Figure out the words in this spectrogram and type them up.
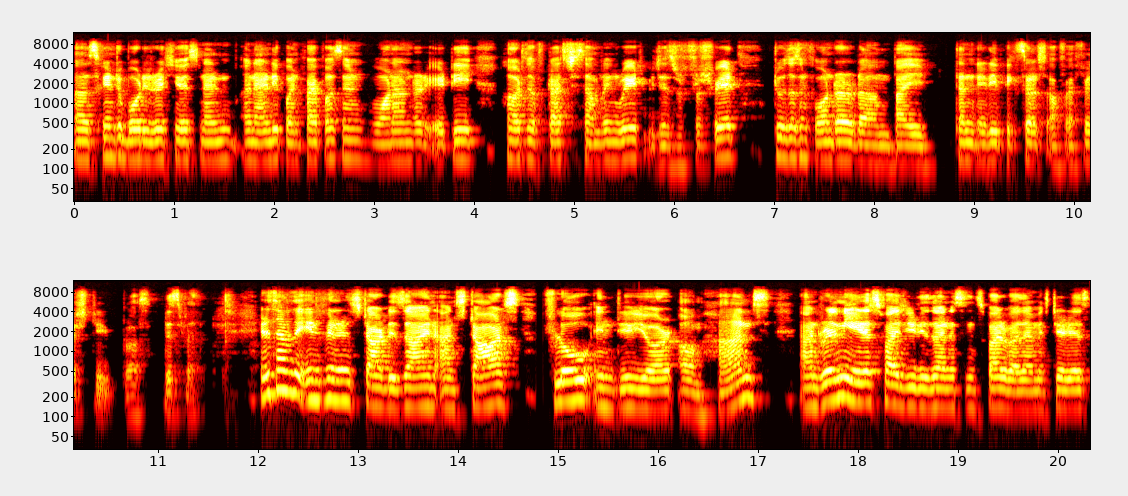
uh, screen to body ratio is 90.5%, 180 Hz of touch sampling rate, which is refresh rate, 2400 um, by 1080 pixels of FHD plus display. Having the infinite star design and stars flow into your um, hands. And Realme 8s 5G design is inspired by the mysterious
